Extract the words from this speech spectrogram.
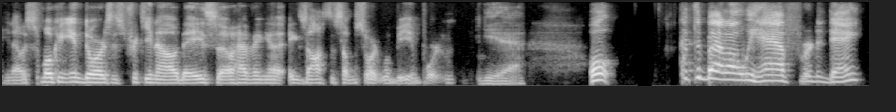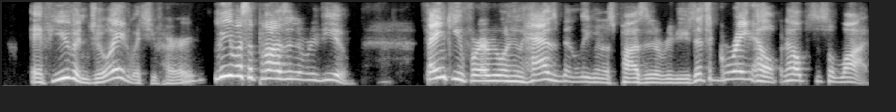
you know, smoking indoors is tricky nowadays, so having an exhaust of some sort would be important. Yeah. Well, that's about all we have for today. If you've enjoyed what you've heard, leave us a positive review. Thank you for everyone who has been leaving us positive reviews. It's a great help. It helps us a lot.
